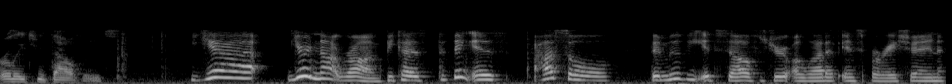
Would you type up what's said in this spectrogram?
early two thousands. Yeah, you're not wrong because the thing is, Hustle, the movie itself drew a lot of inspiration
